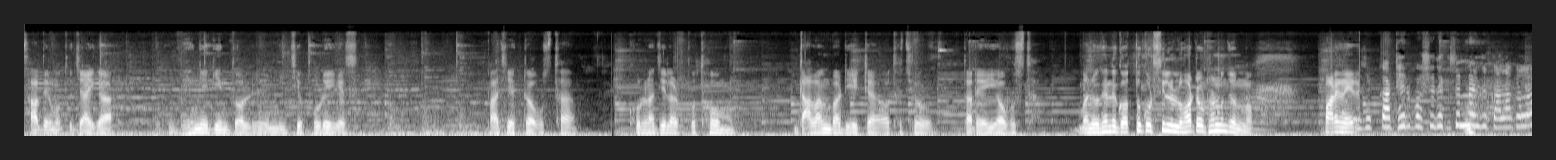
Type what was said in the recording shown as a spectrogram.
ছাদের মতো জায়গা ভেঙে কিন্তু অলরেডি নিচে পড়ে গেছে। বাজে একটা অবস্থা। খুলনা জেলার প্রথম দালান বাড়ি এটা অথচ তার এই অবস্থা। মানে ওখানে গর্ত করছিল লোহাটা ওঠানোর জন্য? পারে না কাঠের পাশে দেখছেন না এই যে কালা কালা?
